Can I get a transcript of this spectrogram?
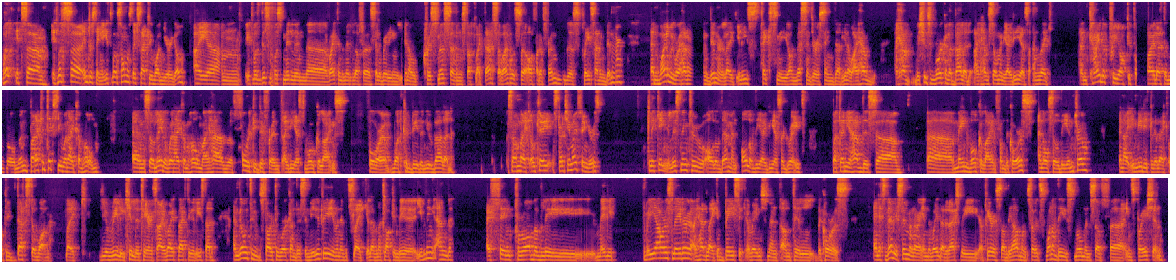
Well, it's um, it was uh, interesting. It was almost exactly one year ago. I um, it was this was middle in uh, right in the middle of uh, celebrating, you know, Christmas and stuff like that. So I was uh, off at a friend's place having dinner, and while we were having dinner, like Elise texts me on Messenger saying that you know I have I have we should work on a ballad. I have so many ideas. I'm like I'm kind of preoccupied at the moment, but I can text you when I come home. And so later, when I come home, I have 40 different ideas for vocal lines for what could be the new ballad. So I'm like, okay, stretching my fingers, clicking, listening to all of them, and all of the ideas are great. But then you have this uh, uh, main vocal line from the chorus and also the intro. And I immediately like, okay, that's the one. Like, you really killed it here. So I write back to Elise that I'm going to start to work on this immediately, even if it's like 11 o'clock in the evening. And I think probably maybe three hours later, I had like a basic arrangement until the chorus. And it's very similar in the way that it actually appears on the album. So it's one of these moments of uh, inspiration.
